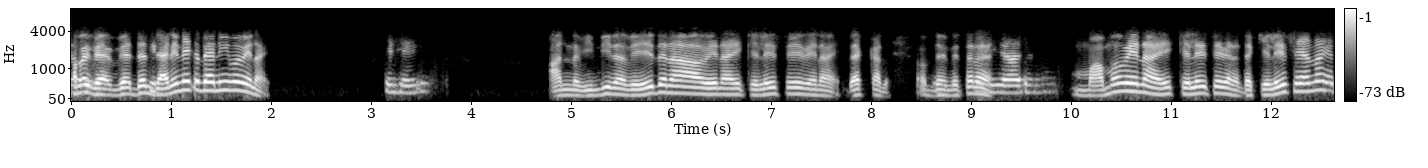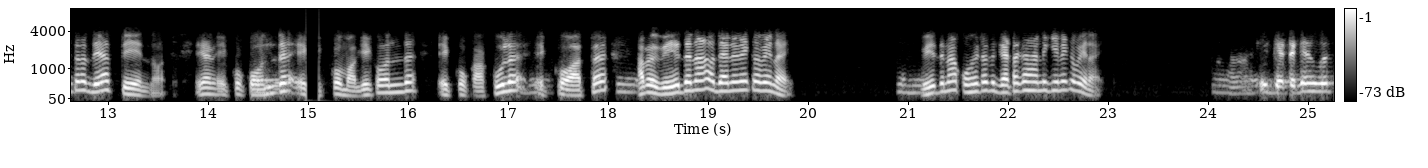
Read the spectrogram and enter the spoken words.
හැබැයි දැන් දැනෙන එක දැනීම වෙනයි. අන්න විඳින වේදනාව වෙනයි කෙලෙසේ වෙනයි. දැක්කද? දැන් මෙතන මම වෙනයි කෙලෙසේ වෙනයි. දැන් කෙලෙසේ යන එතන දෙයක් තියෙනවා. ඒ කියන්නේ එක්ක කොන්ද, එක්ක මගේ කොන්ද, එක්ක කකුල, එක්ක අත. හැබැයි වේදනාව දැනෙන එක වෙනයි. වේදනාව කොහෙටද ගැට ගහන්නේ කියන එක වෙනයි. ඒ ගැට ගැහුවත්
